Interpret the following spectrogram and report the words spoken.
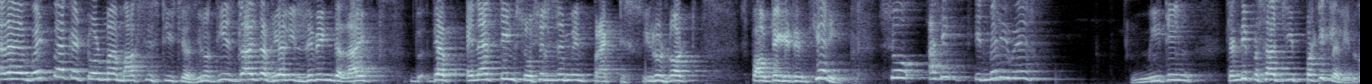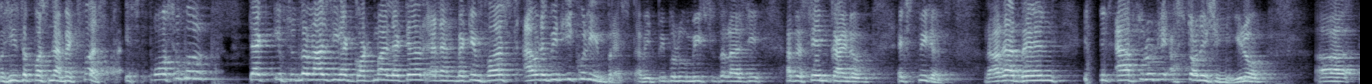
and I went back and told my Marxist teachers, you know, these guys are really living the life. They're enacting socialism in practice, you know, not spouting it in theory. So I think in many ways, meeting Chandi particularly, because he's the person I met first, it's possible that if Sundarlal ji had got my letter and I met him first, I would have been equally impressed. I mean, people who meet Sundarlal ji have the same kind of experience. Radha Ben is absolutely astonishing, you know uh,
